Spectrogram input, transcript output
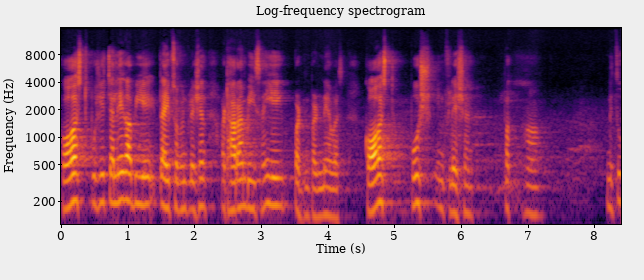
cost push ये चलेगा भी ये टाइप्स ऑफ़ इन्फ्लेशन अठारह, बीस हैं पढ़, पढ़ने हैं बस. कॉस्ट पुश इन्फ्लेशन पक हाँ. नहीं तो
